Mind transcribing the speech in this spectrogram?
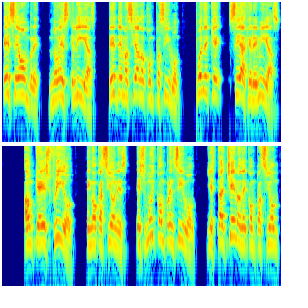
ese hombre no es Elías es demasiado compasivo. Puede que sea Jeremías, aunque es frío en ocasiones, es muy comprensivo y está lleno de compasión.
